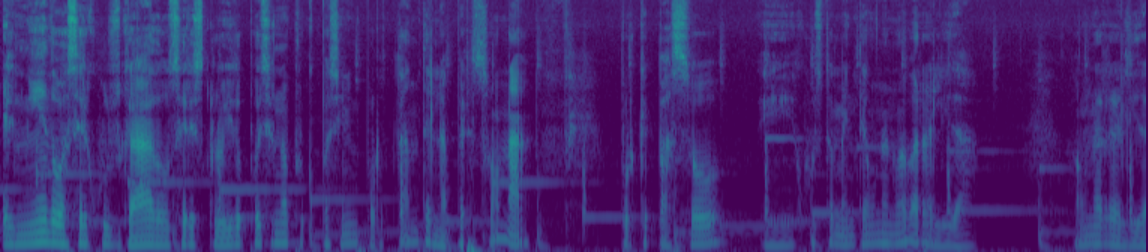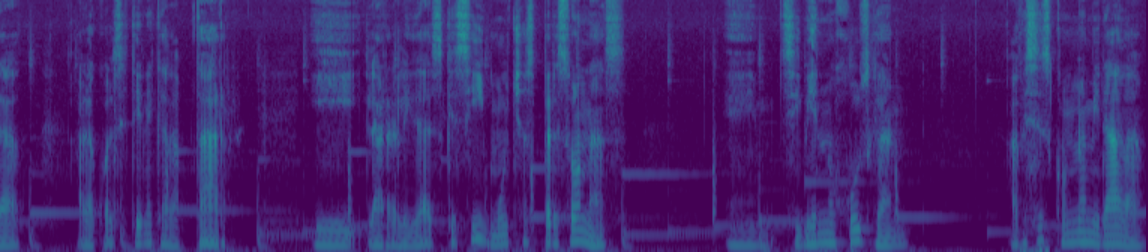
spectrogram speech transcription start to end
el miedo a ser juzgado, ser excluido puede ser una preocupación importante en la persona porque pasó eh, justamente a una nueva realidad, a una realidad a la cual se tiene que adaptar. Y la realidad es que sí, muchas personas, eh, si bien no juzgan, a veces con una mirada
